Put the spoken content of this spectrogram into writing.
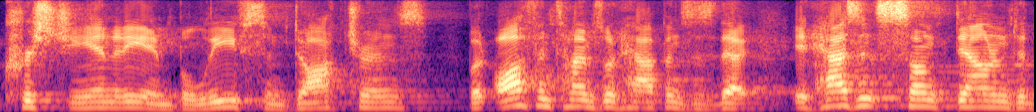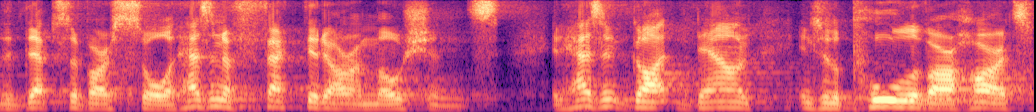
Christianity and beliefs and doctrines. But oftentimes, what happens is that it hasn't sunk down into the depths of our soul. It hasn't affected our emotions. It hasn't got down into the pool of our hearts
